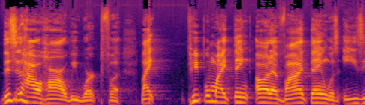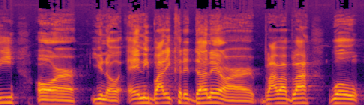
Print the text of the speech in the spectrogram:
This is how hard we worked for like people might think oh that Vine thing was easy or you know anybody could have done it or blah blah blah. Well,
